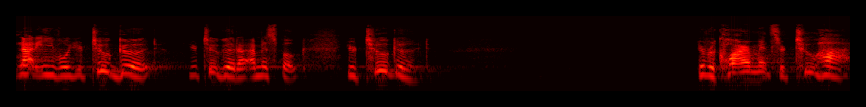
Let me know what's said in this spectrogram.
not evil. You're too good. You're too good. I, I misspoke. You're too good. Your requirements are too high.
